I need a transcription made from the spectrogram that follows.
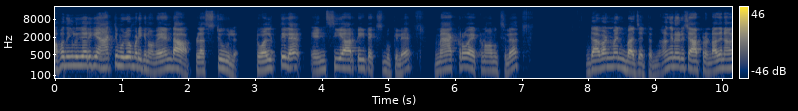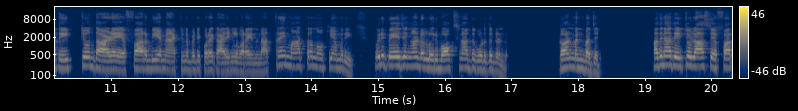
അപ്പൊ നിങ്ങൾ വിചാരിക്കും ആക്ട് മുഴുവൻ പഠിക്കണോ? വേണ്ട. പ്ലസ് ടുവിൽ ട്വൽത്തിലെ N C R T text ബുക്കിലെ മാക്രോ എക്കണോമിക്സിൽ ഗവൺമെന്റ് ബജറ്റ് എന്ന് അങ്ങനെ ഒരു ചാപ്റ്റർ ഉണ്ട്. അതിനകത്ത് ഏറ്റവും താഴെ എഫ് ആർ ബി എം ആക്ടിനെ പറ്റി കുറെ കാര്യങ്ങൾ പറയുന്നുണ്ട്. അത്രയും മാത്രം നോക്കിയാൽ മതി. ഒരു പേജ് എങ്ങാണ്ടുള്ള ഒരു ബോക്സിനകത്ത് കൊടുത്തിട്ടുണ്ട്. ഗവൺമെന്റ് ബജറ്റ് അതിനകത്ത് ഏറ്റവും last F R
